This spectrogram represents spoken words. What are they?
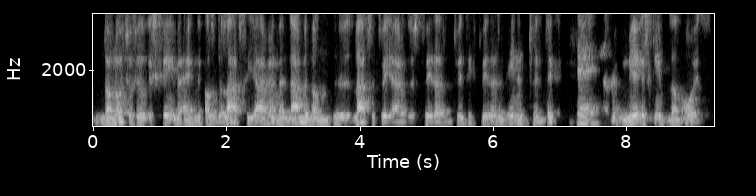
nog nooit zoveel geschreven eigenlijk als de laatste jaren. Met name dan de laatste twee jaren, dus 2020, 2021. Kijk. Meer geschreven dan ooit.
